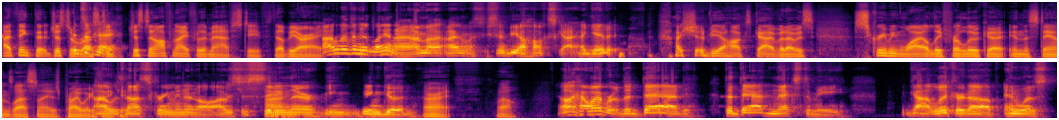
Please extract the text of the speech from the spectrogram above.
I think that just a it's rusty, okay. just an off night for the Mavs, Steve. They'll be all right. I live in Atlanta. I'm a, I should be a Hawks guy. I get it. I should be a Hawks guy, but I was screaming wildly for Luka in the stands last night. Is probably what you're I thinking. was not screaming at all. I was just sitting right. there being being good. All right. Well. Uh, however, the dad, the dad next to me, got liquored up and was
